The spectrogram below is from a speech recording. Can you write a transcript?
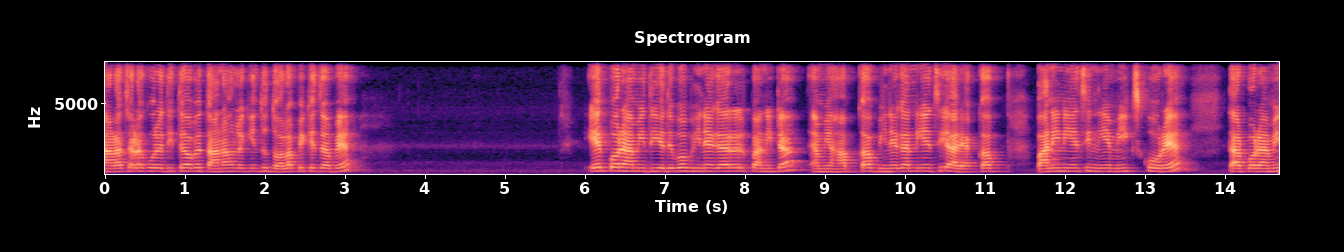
নাড়াচাড়া করে দিতে হবে, তা না হলে কিন্তু দলা পেকে যাবে। এরপরে আমি দিয়ে দেব ভিনেগারের পানিটা। আমি হাফ কাপ ভিনেগার নিয়েছি আর এক কাপ পানি নিয়েছি, নিয়ে মিক্স করে তারপরে আমি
